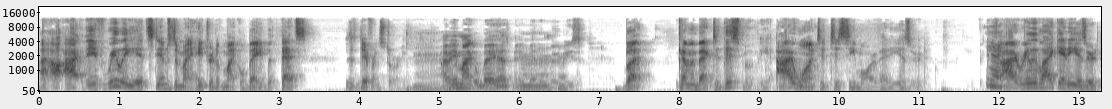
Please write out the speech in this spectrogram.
I, I, I if really it stems to my hatred of Michael Bay, but that's is a different story. I mean, Michael Bay has made better Mm-hmm. movies. But coming back to this movie, I wanted to see more of Eddie Izzard because Yeah. I really like Eddie Izzard,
